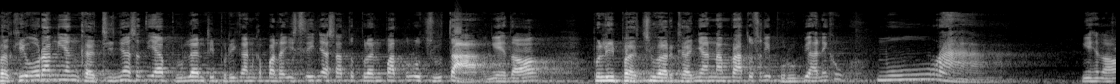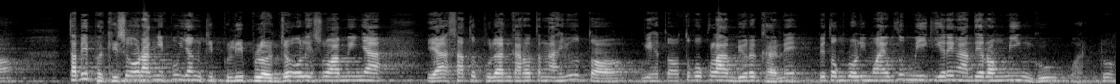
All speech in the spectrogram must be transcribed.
bagi orang yang gajinya setiap bulan diberikan kepada istrinya satu bulan 40 juta toh beli baju harganya 600 ribu rupiah niku murah. No. Tapi bagi seorang ibu yang dibeli blonjo oleh suaminya ya satu bulan karo tengah yuto, to, tuku klambi regane 75.000 itu mikire nganti rong minggu. Waduh,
